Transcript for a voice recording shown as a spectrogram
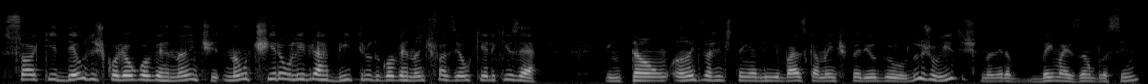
Só que Deus escolheu o governante não tira o livre-arbítrio do governante fazer o que ele quiser. Então, antes a gente tem ali basicamente o período dos juízes, de maneira bem mais ampla assim,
